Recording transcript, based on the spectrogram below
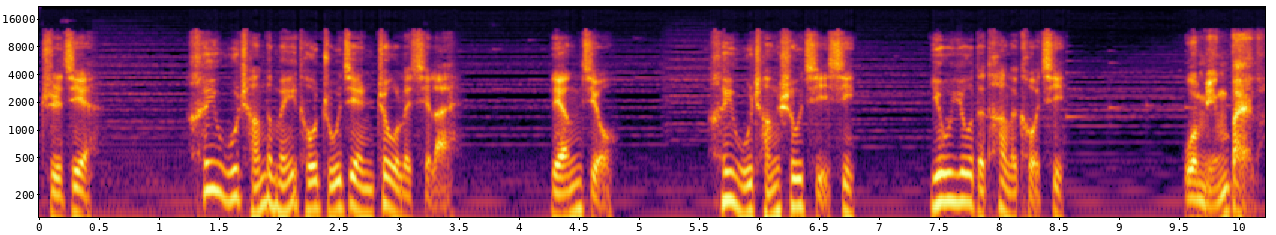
只见。黑无常的眉头逐渐皱了起来，良久，黑无常收起信，悠悠的叹了口气：“我明白了。”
